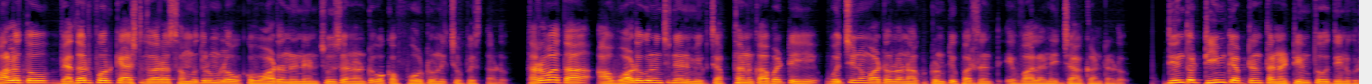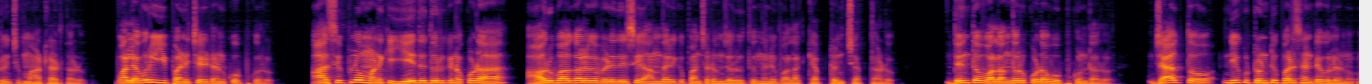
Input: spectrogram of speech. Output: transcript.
వాళ్ళతో వెదర్ ఫోర్ క్యాస్ట్ ద్వారా సముద్రంలో ఒక ఓడను నేను చూశానంటూ ఒక ఫోటోని చూపిస్తాడు. తర్వాత ఆ ఓడ గురించి నేను మీకు చెప్తాను కాబట్టి వచ్చిన వాటిలో నాకు ట్వంటీ పర్సెంట్ ఇవ్వాలని జాక్ అంటాడు. దీంతో టీం కెప్టెన్ తన టీంతో దీని గురించి మాట్లాడతాడు. వాళ్ళెవరూ ఈ పని చేయడానికి ఒప్పుకోరు. ఆ షిప్లో మనకి ఏది దొరికినా కూడా ఆరు భాగాలుగా విడదీసి అందరికీ పంచడం జరుగుతుందని వాళ్ళ కెప్టెన్ చెప్తాడు. దీంతో వాళ్ళందరూ కూడా ఒప్పుకుంటారు. జాక్తో నీకు ట్వంటీ పర్సెంట్ ఇవ్వలేను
